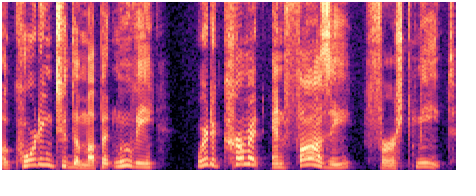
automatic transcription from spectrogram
According to the Muppet movie, where did Kermit and Fozzie first meet?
